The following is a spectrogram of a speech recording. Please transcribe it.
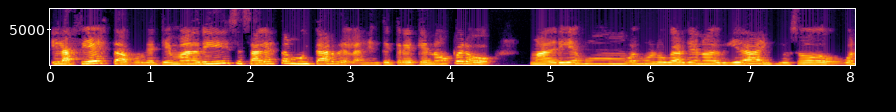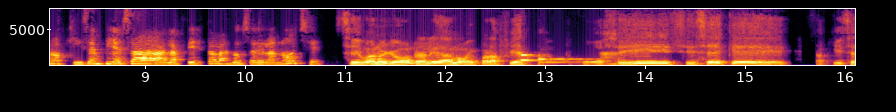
Y la fiesta, porque aquí en Madrid se sale hasta muy tarde, la gente cree que no, pero Madrid es un, es un lugar lleno de vida, incluso, bueno, aquí se empieza la fiesta a las 12 de la noche. Sí, bueno, yo en realidad no voy para fiesta, pero ah. sí, sí sé que Aquí se,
